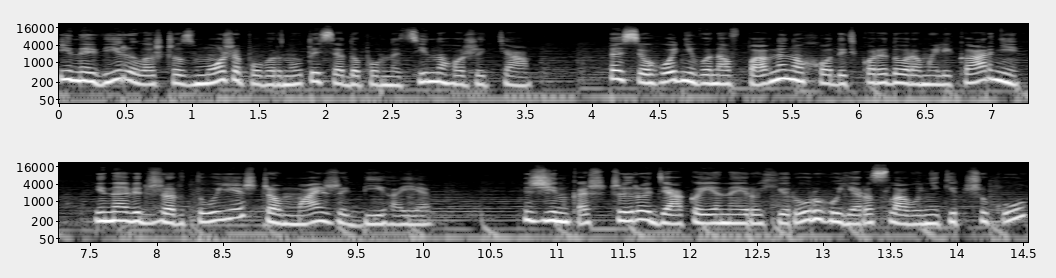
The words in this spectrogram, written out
і не вірила, що зможе повернутися до повноцінного життя. Та сьогодні вона впевнено ходить коридорами лікарні і навіть жартує, що майже бігає. Жінка щиро дякує нейрохірургу Ярославу Нікітчуку,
